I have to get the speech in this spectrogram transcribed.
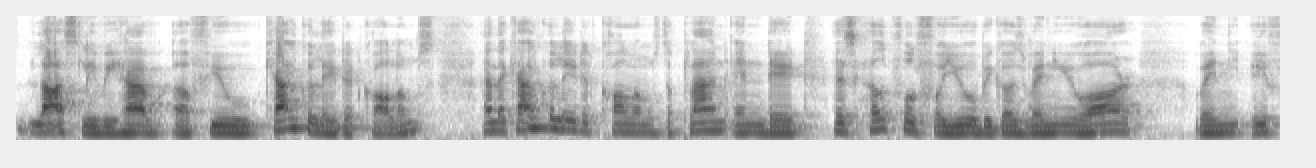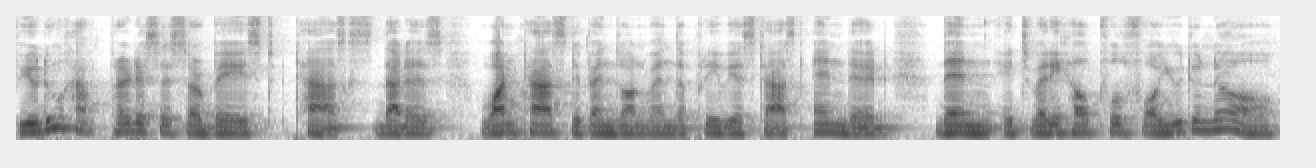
lastly, we have a few calculated columns. And the calculated columns, the plan end date is helpful for you because when you are when if you do have predecessor based tasks that is one task depends on when the previous task ended then it's very helpful for you to know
